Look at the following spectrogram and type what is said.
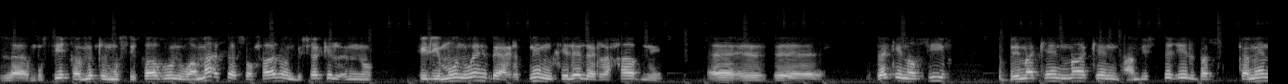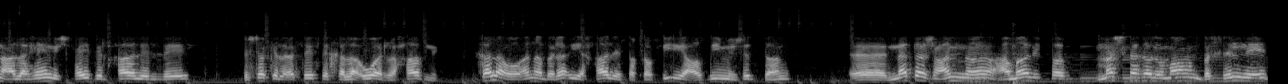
لموسيقى مثل موسيقاهم ومأسسوا حالهم بشكل إنه في ليمون وهبي عرفناه من خلال الرحابنة زكي نصيف بمكان ما كان عم بيشتغل بس كمان على هامش هيدي الحالة اللي بشكل أساسي خلقوها الرحابنة. خلقوا أنا برأيي حالة ثقافية عظيمة جدا. آه، نتج عنا عمالقة ما اشتغلوا معهم بس هن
